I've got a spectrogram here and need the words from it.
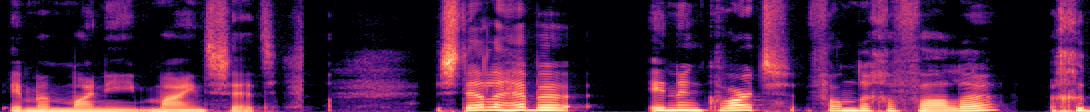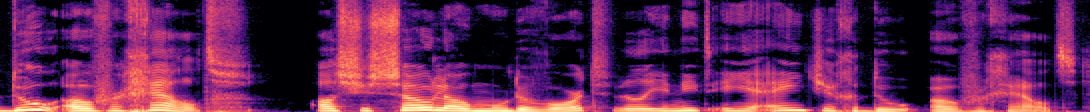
in mijn money mindset. Stellen hebben in een kwart van de gevallen gedoe over geld. Als je solo-moeder wordt, wil je niet in je eentje gedoe over geld.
